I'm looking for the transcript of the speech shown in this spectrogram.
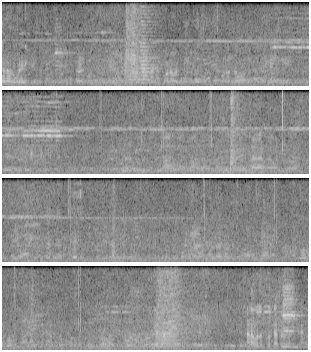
ஆனால் உள்ள கஷ்டம் நினைக்கிறாங்க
